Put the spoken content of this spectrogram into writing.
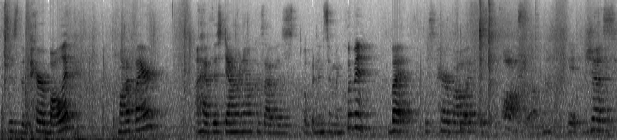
this is the parabolic modifier. I have this down right now because I was opening some equipment, but this parabolic is awesome. It just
